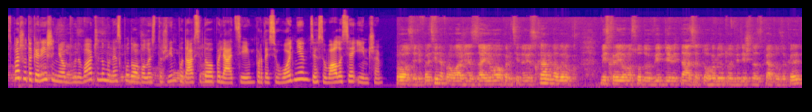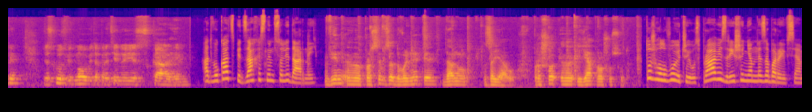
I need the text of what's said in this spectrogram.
Спершу таке рішення обвинуваченому не сподобалось, тож він подався до апеляції. Проте сьогодні з'ясувалося інше. Просить операційне провадження за його операційною скаргою на вирок міськрайонного суду від 19 лютого 2025 закрити в зв'язку з відмовою від операційної скарги. Адвокат з підзахисним солідарний. Він е, просив задовольнити дану заяву. Про що е, я прошу суд. Тож головуючий у справі з рішенням не забарився.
